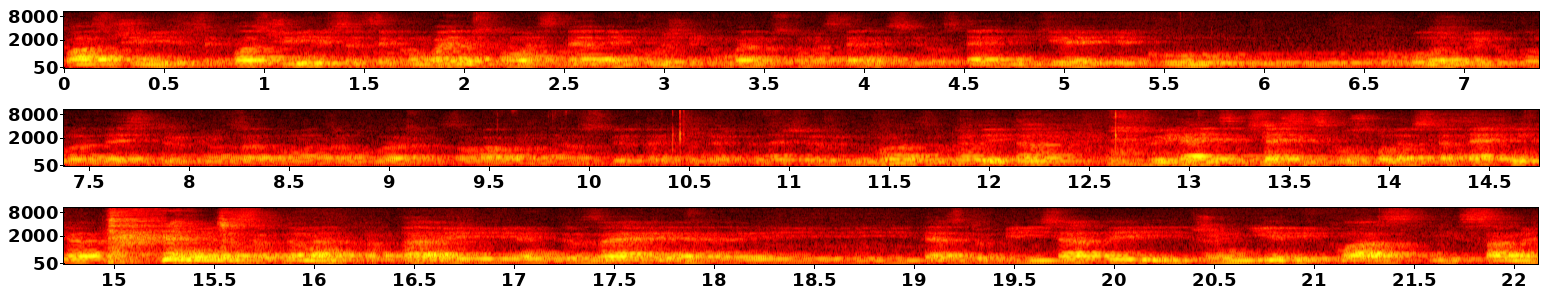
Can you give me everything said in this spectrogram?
клас Чемірівця. Клас Чемірівця це комбайнерська майстерня, колишня комбайнерська майстерня сільгостехніки, яку було викупила 10 років назад, вона там була завалена, розкрита і т.д. зробили, зробили, і там зберігається вся сільськогосподарська техніка, повний асортимент, да, і МТЗ, і, і Т-150, і Deere, і клас, і самих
